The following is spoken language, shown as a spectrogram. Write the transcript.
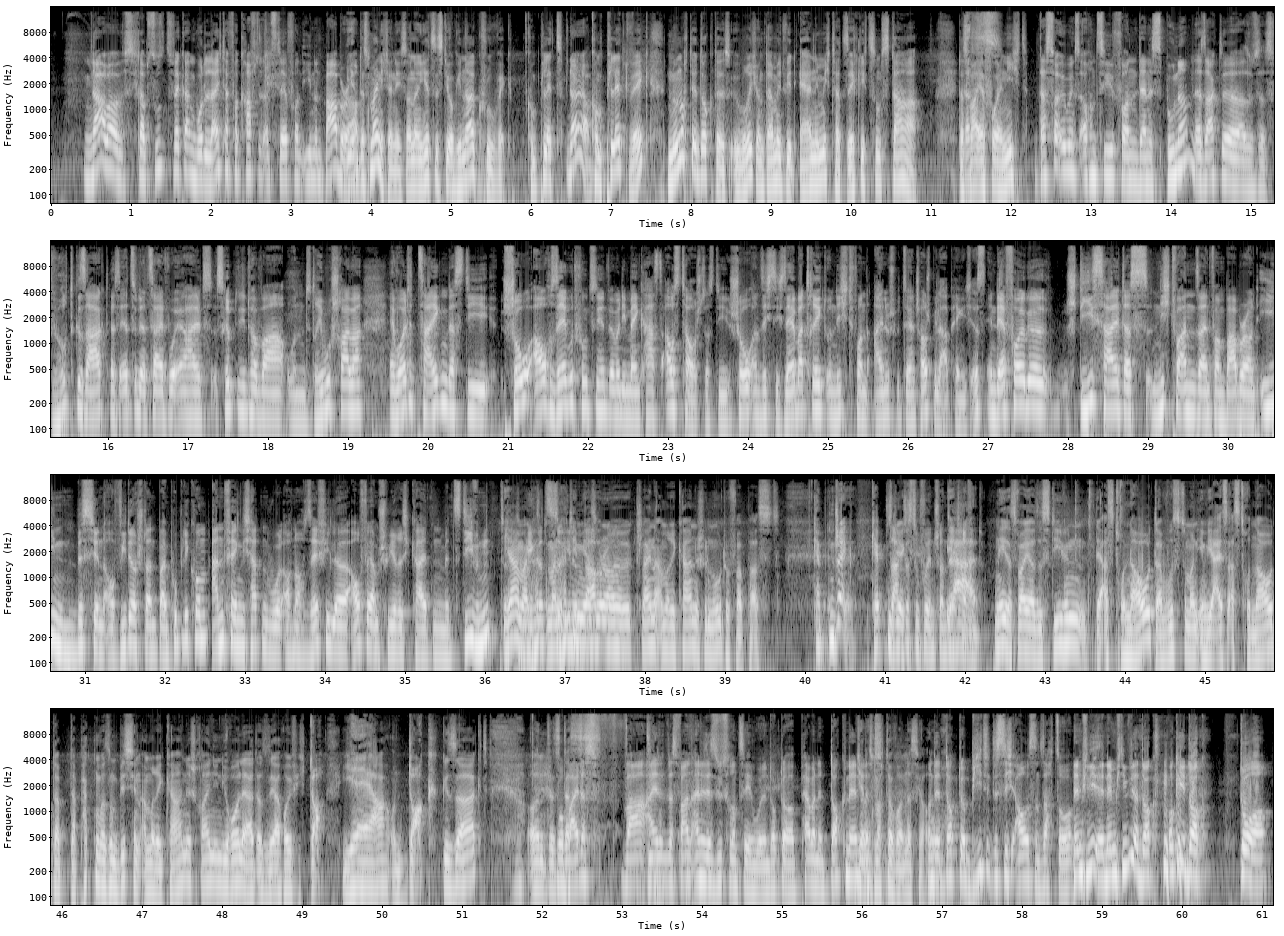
Ja, aber ich glaube, Susans Weggang wurde leichter verkraftet als der von Ihnen und Barbara. Ja, das meine ich ja nicht, sondern jetzt ist die Originalcrew weg. Komplett. Ja, ja. Komplett weg. Nur noch der Doktor ist übrig und damit wird er nämlich tatsächlich zum Star. Das, Das- war er vorher nicht. Das war übrigens auch ein Ziel von Dennis Spooner. Er sagte, also das wird gesagt, dass er zu der Zeit, wo er halt Skripteditor war und Drehbuchschreiber, er wollte zeigen, dass die Show auch sehr gut funktioniert, wenn man die Maincast austauscht, dass die Show an sich sich selber trägt und nicht von einem speziellen Schauspieler abhängig ist. In der Folge stieß halt das Nichtvorhandensein von Barbara und ihn ein bisschen auf Widerstand beim Publikum. Anfänglich hatten wohl auch noch sehr viele Aufwärmschwierigkeiten mit Steven. Ja, man hat, man hat Ian ihm ja so eine kleine amerikanische Note verpasst. Captain Jack. Captain sagtest Jack. du vorhin schon sehr ja, treffend. Nee, das war ja so Steven, der Astronaut, da wusste man irgendwie, ja, er ist Astronaut, da, da packen wir so ein bisschen amerikanisch rein in die Rolle. Er hat also sehr häufig Doc, yeah und Doc gesagt. Und das, Wobei das, war eine, das war eine der süßeren Szenen, wo den Doktor permanent Doc nennt. Ja, das und- macht er woanders ja Und der auch. Doktor bietet es sich aus und sagt so, nenn mich nie, äh, nenn mich nie wieder Doc. Okay, Doc. Tor.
